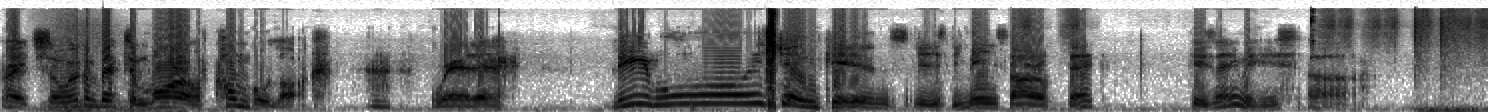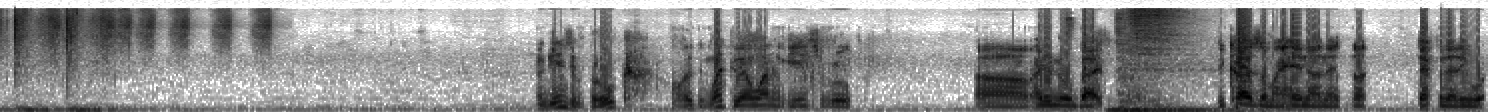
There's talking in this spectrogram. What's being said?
Right, so welcome back to more of Combo Lock, where the Leroy Jenkins is the main star of deck. His anyways, uh, against Rogue, what, what do I want against Rogue? Uh, I don't know, but the cards on my hand are not, not definitely what,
